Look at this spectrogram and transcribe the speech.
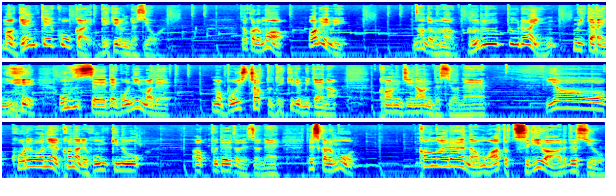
まあ、限定公開できるんですよ。だからまあ、ある意味、なんだろうな、グループ LINE みたいに 音声で5人まで、まあ、ボイスチャットできるみたいな感じなんですよね。いやー、これはね、かなり本気のアップデートですよね。ですからもう、考えられるのはもうあと次はあれですよ。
